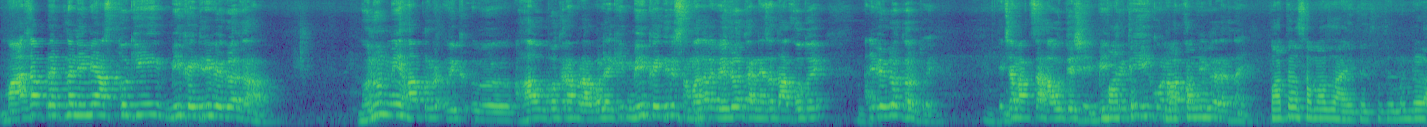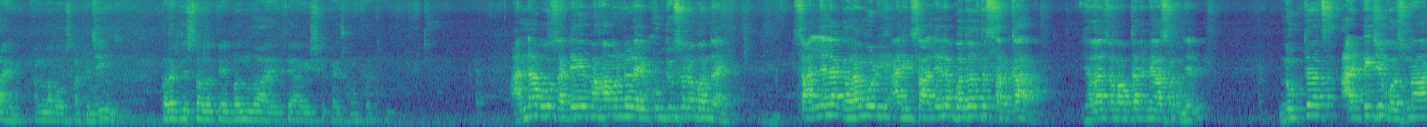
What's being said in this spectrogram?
माझा प्रयत्न नेहमी असतो की मी काहीतरी वेगळं करावं. म्हणून मी हा हा उपक्रम राबवलाय की मी काहीतरी समाजाला वेगळं करण्याचा दाखवतोय आणि वेगळं करतोय. त्याच्या मागचा हा उद्देश आहे. मी कधीही कोणाला कॉपी करत नाही. मात्र समाज आहे त्यांचं मंडळ आहे अण्णाभाऊ. साठे. परत दिवसाला ते बंद आहे त्याविषयी काय सांगता तुम्ही? अण्णाभाऊ साठे महामंडळ हे खूप दिवसानं बंद आहे. चाललेल्या घडामोडी आणि चाललेलं बदलतं सरकार ह्याला जबाबदार मी असं म्हणेल. नुकतंच आर टीची घोषणा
